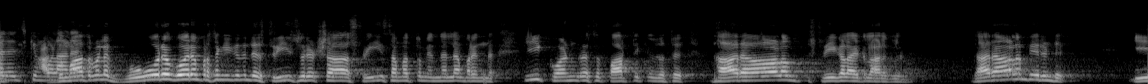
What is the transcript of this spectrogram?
ആലോചിക്കുമ്പോൾ അത് മാത്രമല്ല ഘോരഘോരം പ്രസംഗിക്കുന്നുണ്ട്. സ്ത്രീ സുരക്ഷ സ്ത്രീ സമത്വം എന്നെല്ലാം പറയുന്നുണ്ട്. ഈ കോൺഗ്രസ് പാർട്ടിക്കകത്ത് ധാരാളം സ്ത്രീകളായിട്ടുള്ള ആളുകളുണ്ട്. ധാരാളം പേരുണ്ട്. ഈ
